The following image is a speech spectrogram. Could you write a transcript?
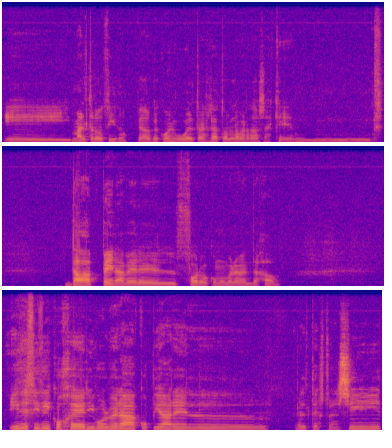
y mal traducido, peor que con el Google Translator, la verdad, o sea, es que mm, daba pena ver el foro como me lo habían dejado. Y decidí coger y volver a copiar el, texto en sí,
